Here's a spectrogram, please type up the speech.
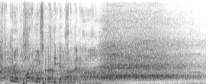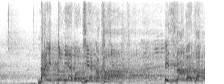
আর কোনো ধর্ম সেটা দিতে পারবে না। দায়িত্ব নিয়ে বলছি কথা। ইসলামের পক্ষ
